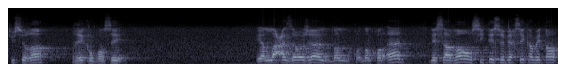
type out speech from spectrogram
tu seras récompensé. Et Allah Azza wa dans, dans le Coran, les savants ont cité ce verset comme étant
